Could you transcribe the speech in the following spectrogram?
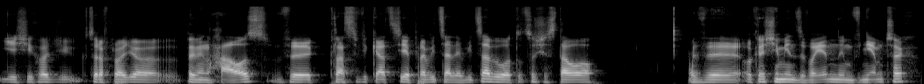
jeśli chodzi, która wprowadziła pewien chaos w klasyfikację prawica-lewica, było to, co się stało w okresie międzywojennym w Niemczech.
